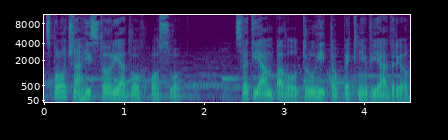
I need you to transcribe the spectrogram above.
spoločná história dvoch osôb. Svetý Jan Pavol II to pekne vyjadril.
